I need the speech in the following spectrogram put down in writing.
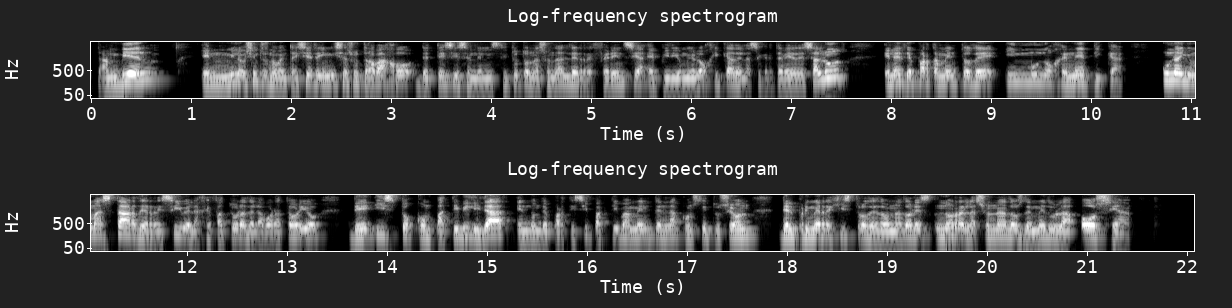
también en 1997 inicia su trabajo de tesis en el Instituto Nacional de Referencia Epidemiológica de la Secretaría de Salud en el Departamento de Inmunogenética. Un año más tarde recibe la jefatura del laboratorio de histocompatibilidad, en donde participa activamente en la constitución del primer registro de donadores no relacionados de médula ósea.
